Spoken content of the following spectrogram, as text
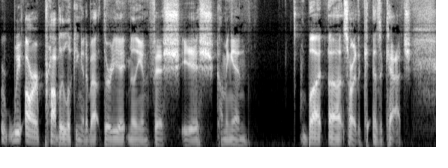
we are probably looking at about 38 million fish ish coming in. But uh, sorry, the, as a catch,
